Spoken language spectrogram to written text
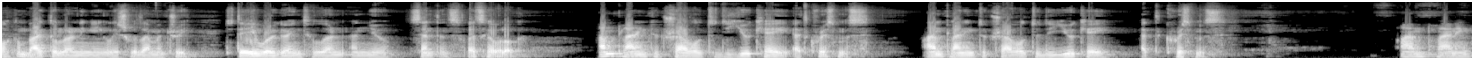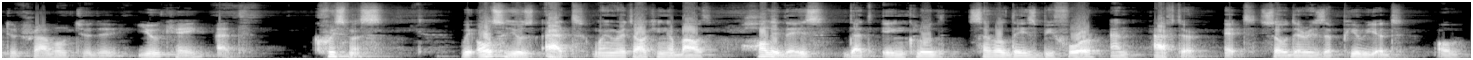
welcome back to Learning English with Lemon Tree. Today we're going to learn a new sentence. Let's have a look. I'm planning to travel to the UK at Christmas. I'm planning to travel to the UK at Christmas. I'm planning to travel to the UK at Christmas. We also use at when we're talking about holidays that include several days before and after it. So there is a period of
